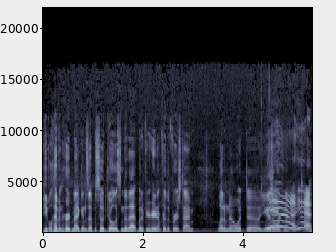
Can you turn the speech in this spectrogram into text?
People haven't heard Megan's episode. Go listen to that. But if you're hearing it for the first time, let them know what uh, you guys are working on. Yeah, yeah.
